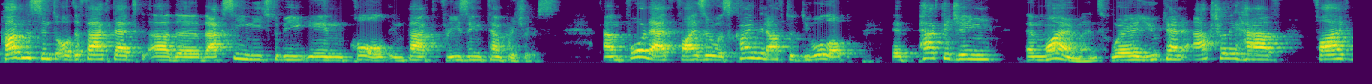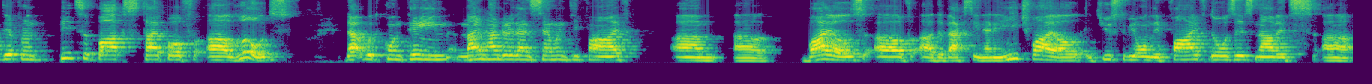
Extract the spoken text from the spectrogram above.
cognizant of the fact that uh, the vaccine needs to be in cold, in fact, freezing temperatures. And for that, Pfizer was kind enough to develop a packaging environment where you can actually have five different pizza box type of uh, loads that would contain 975 um, uh, vials of uh, the vaccine. And in each vial, it used to be only five doses. Now it's uh,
